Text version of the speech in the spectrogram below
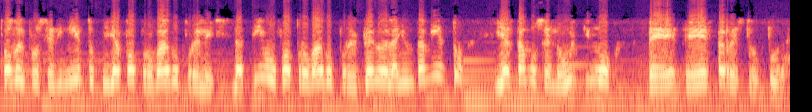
todo el procedimiento que ya fue aprobado por el legislativo, fue aprobado por el pleno del ayuntamiento y ya estamos en lo último de, de esta reestructura.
